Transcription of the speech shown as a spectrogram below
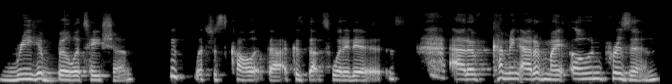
rehabilitation, let's just call it that because that's what it is, out of coming out of my own prison,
